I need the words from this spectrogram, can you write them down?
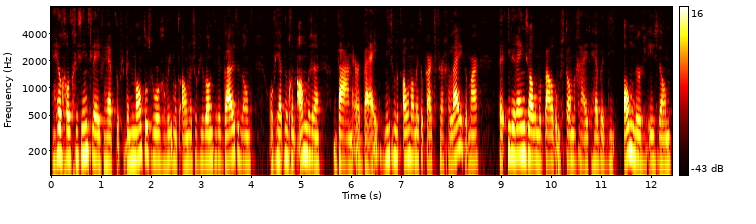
een heel groot gezinsleven hebt, of je bent mantelzorger voor iemand anders, of je woont in het buitenland, of je hebt nog een andere baan erbij. Niet om dat allemaal met elkaar te vergelijken, maar uh, iedereen zal een bepaalde omstandigheid hebben die anders is dan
